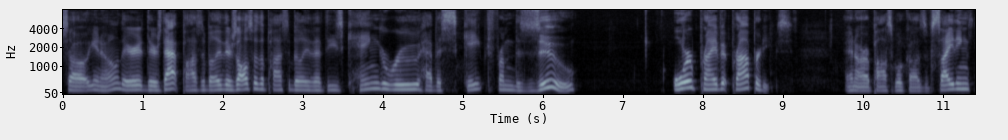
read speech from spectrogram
So you know there there's that possibility. There's also the possibility that these kangaroo have escaped from the zoo or private properties and are a possible cause of sightings,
